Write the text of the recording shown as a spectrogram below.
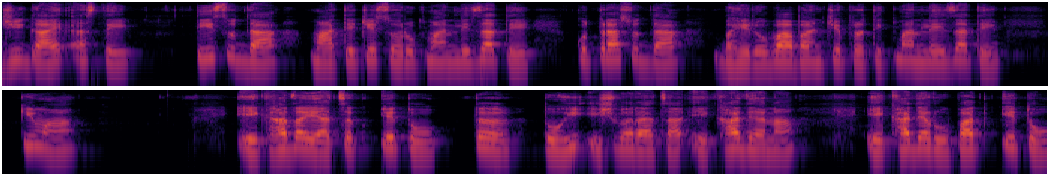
जी गाय असते तीसुद्धा मातेचे स्वरूप मानले जाते कुत्रासुद्धा भैरोबाबांचे प्रतीक मानले जाते किंवा एखादा याचक येतो तर तोही ईश्वराचा एखाद्याना एखाद्या रूपात येतो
